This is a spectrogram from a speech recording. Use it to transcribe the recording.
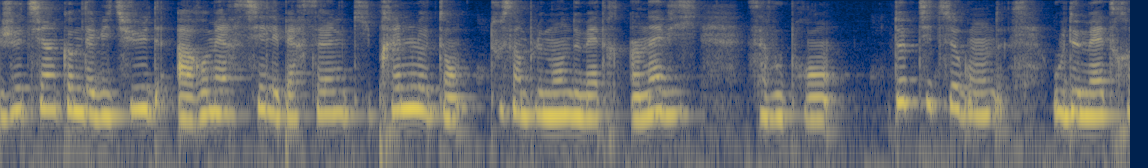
je tiens comme d'habitude à remercier les personnes qui prennent le temps tout simplement de mettre un avis. Ça vous prend petites secondes ou de mettre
